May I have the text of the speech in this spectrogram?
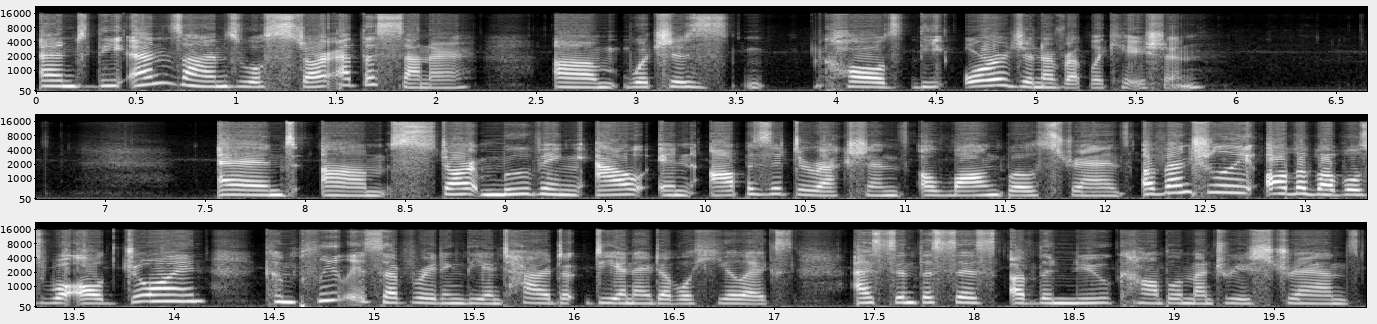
And the enzymes will start at the center, um, which is called the origin of replication and um, start moving out in opposite directions along both strands. Eventually, all the bubbles will all join, completely separating the entire DNA double helix as synthesis of the new complementary strands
